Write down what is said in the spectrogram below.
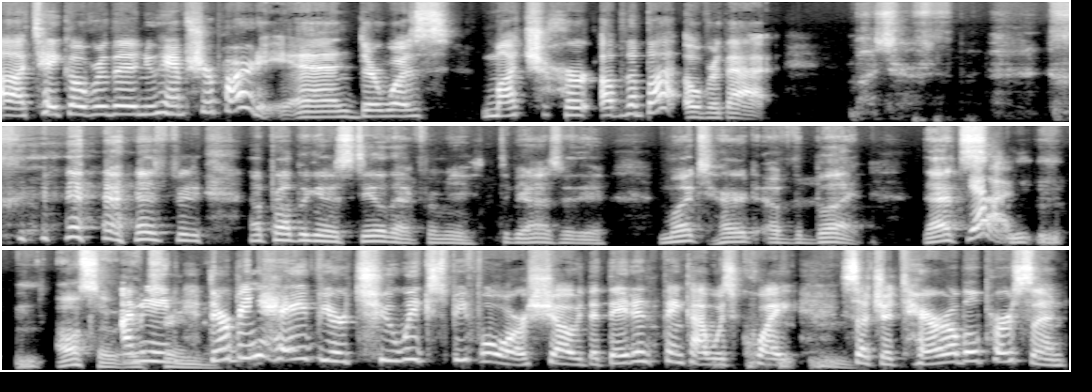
uh, take over the New Hampshire party, and there was much hurt of the butt over that. Much hurt That's pretty. I'm probably going to steal that from you, to be honest with you. Much hurt of the butt. That's yeah. Also, I mean, their behavior two weeks before showed that they didn't think I was quite such a terrible person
